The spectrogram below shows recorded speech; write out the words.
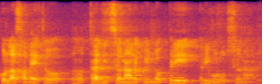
con l'alfabeto uh, tradizionale, quello pre-rivoluzionario.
